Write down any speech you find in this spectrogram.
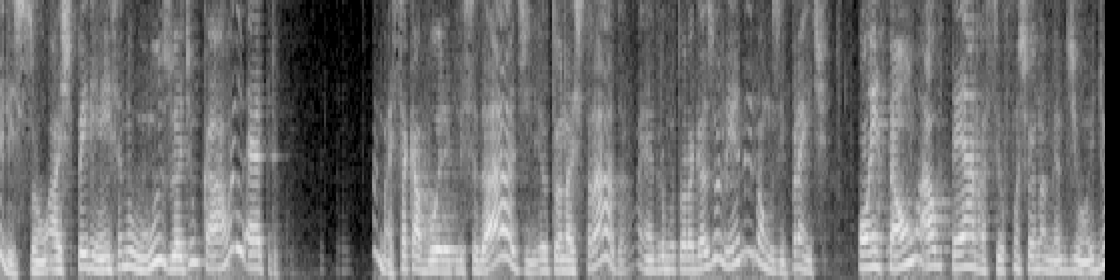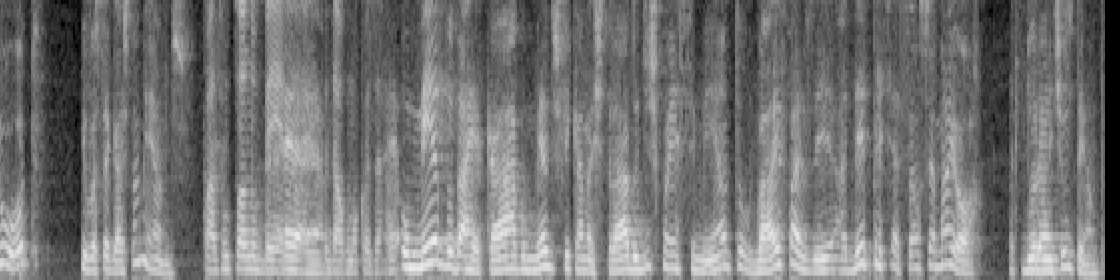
Eles são a experiência no uso é de um carro elétrico. Mas se acabou a eletricidade, eu estou na estrada, entra o motor a gasolina e vamos em frente. Ou então alterna-se o funcionamento de um e de outro e você gasta menos. Quase um plano B, né? É, se dá alguma coisa errada. É, o medo da recarga, o medo de ficar na estrada, o desconhecimento vai fazer a depreciação ser maior Perfeito. durante um tempo.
